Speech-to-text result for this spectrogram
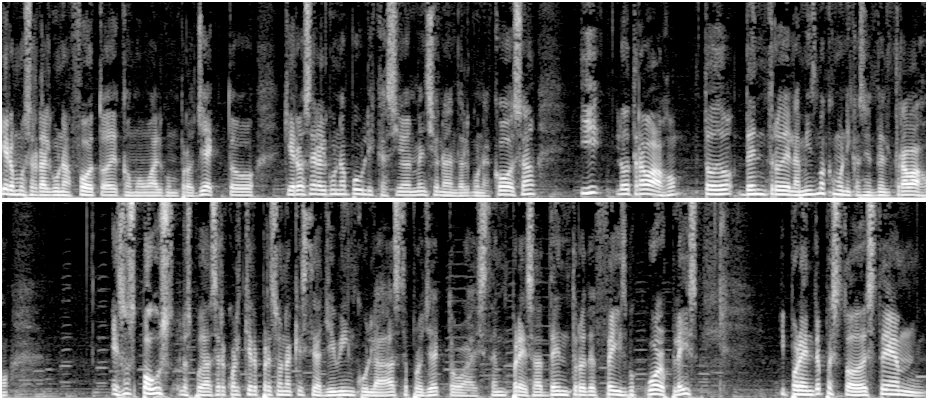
quiero mostrar alguna foto de cómo va algún proyecto, quiero hacer alguna publicación mencionando alguna cosa y lo trabajo todo dentro de la misma comunicación del trabajo. Esos posts los puede hacer cualquier persona que esté allí vinculada a este proyecto o a esta empresa dentro de Facebook Workplace. Y por ende, pues todo este mm,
